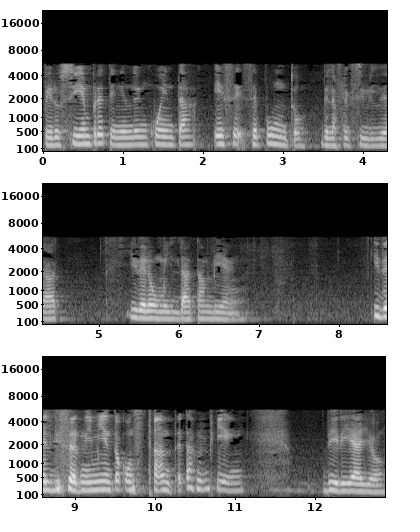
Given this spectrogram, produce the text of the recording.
Pero siempre teniendo en cuenta ese, punto de la flexibilidad y de la humildad también. Y del discernimiento constante también, diría yo.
